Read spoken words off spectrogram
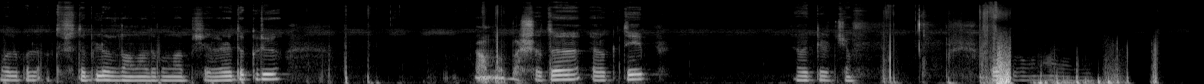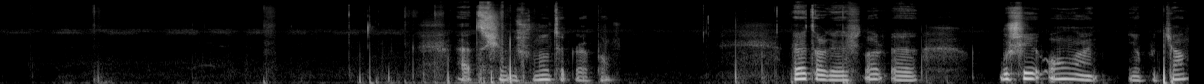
Böyle böyle atış edebiliyoruz. Normalde bunlar bir şeyleri de kırıyor. Ama başladı. Eve gidip eve gireceğim. Evet şimdi şunu tekrar yapalım. Evet arkadaşlar e, bu şey online yapacağım.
